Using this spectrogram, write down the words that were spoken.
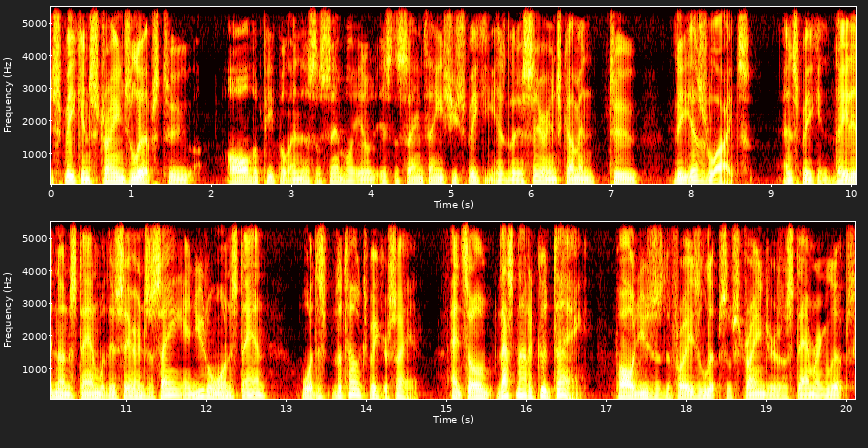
speak in strange lips to all the people in this assembly. It's the same thing as you speaking as the Assyrians coming to the Israelites and speaking. They didn't understand what the Assyrians are saying, and you don't understand what the, the tongue speaker's saying. And so that's not a good thing. Paul uses the phrase lips of strangers or stammering lips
